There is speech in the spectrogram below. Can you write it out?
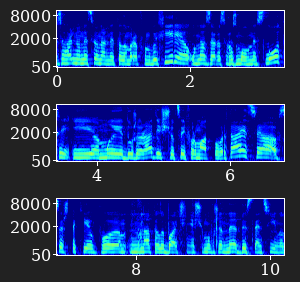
Загальнонаціональний телемарафон в ефірі. У нас зараз розмовний слот, і ми дуже раді, що цей формат повертається все ж таки в на телебачення, що ми вже не дистанційно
